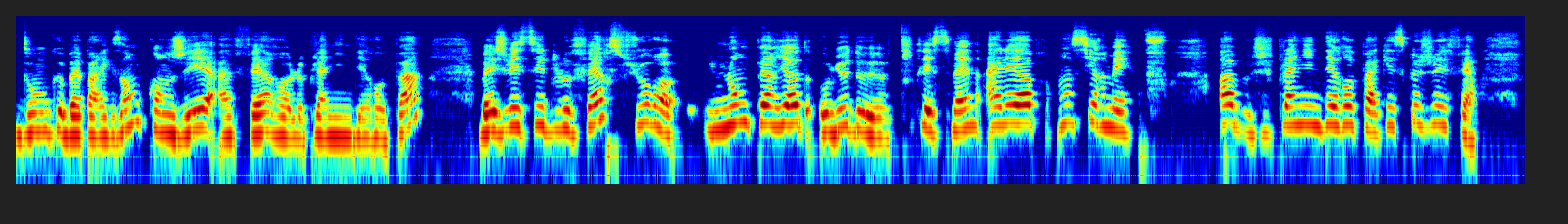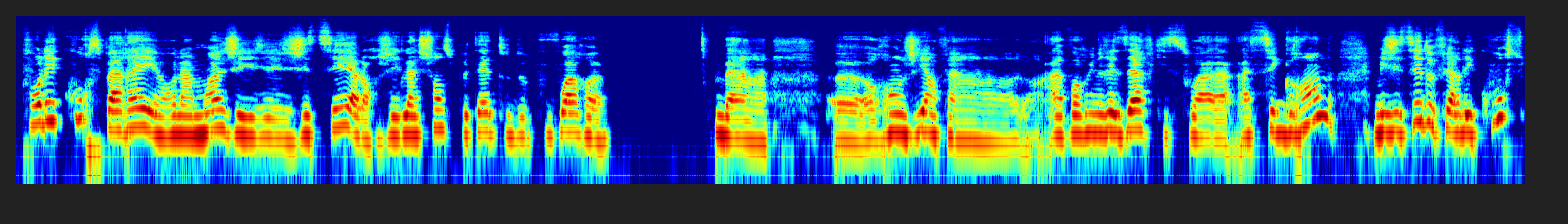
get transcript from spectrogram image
Donc, bah, par exemple, quand j'ai à faire le planning des repas, bah, je vais essayer de le faire sur une longue période au lieu de toutes les semaines. Allez hop, on s'y remet. hop, je planning des repas. Qu'est-ce que je vais faire? Pour les courses, pareil. Voilà, moi, j'essaie. Alors, j'ai la chance peut-être de pouvoir euh, ben, euh, ranger, enfin, avoir une réserve qui soit assez grande, mais j'essaie de faire les courses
